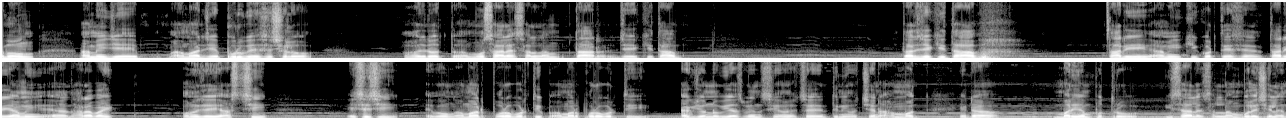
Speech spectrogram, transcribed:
এবং আমি যে, আমার যে পূর্বে এসেছিল হজরত মুসা আলাহ সাল্লাম তার যে কিতাব তার যে কিতাব, তারই আমি কি করতে তারই আমি ধারাবাহিক অনুযায়ী আসছি, এসেছি এবং আমার পরবর্তী আমার পরবর্তী একজন নবী আসবেন, সে হচ্ছে, তিনি হচ্ছেন আহম্মদ। এটা মারিয়াম পুত্র ঈসা আলাই সাল্লাম বলেছিলেন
